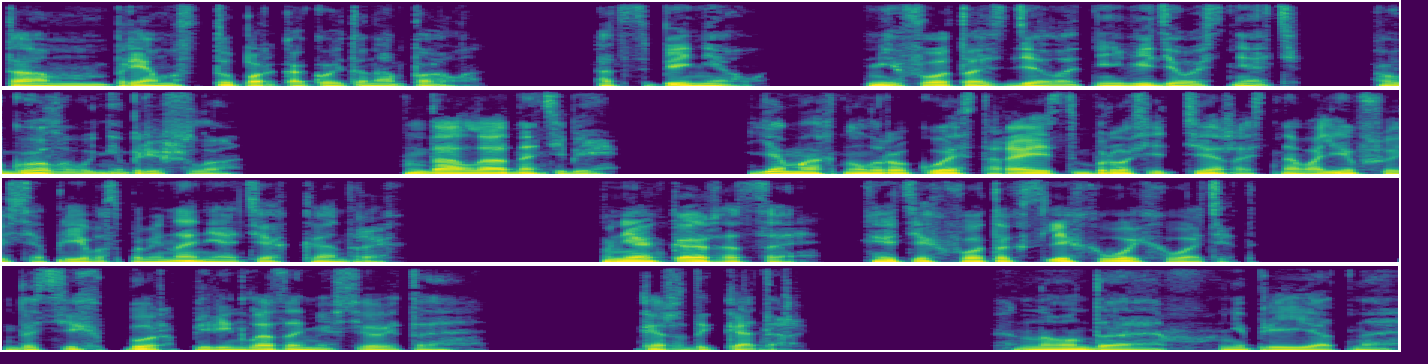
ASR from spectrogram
Там прям ступор какой-то напал. Оцепенел. Ни фото сделать, ни видео снять. В голову не пришло. «Да ладно тебе». Я махнул рукой, стараясь сбросить тяжесть, навалившуюся при воспоминании о тех кадрах. Мне кажется, этих фоток с лихвой хватит. До сих пор перед глазами все это. Каждый кадр. Ну да, неприятно.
